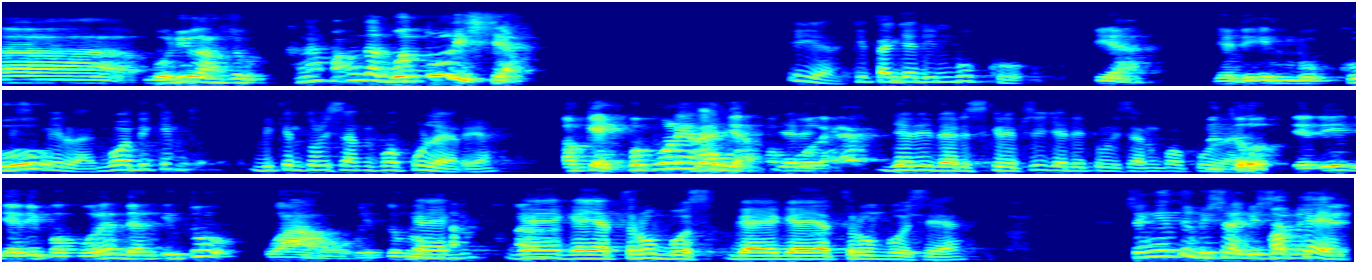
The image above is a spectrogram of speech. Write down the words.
uh, Budi langsung kenapa enggak gue tulis ya? Iya, kita jadiin buku. Iya, jadiin buku. Bismillah, gua bikin bikin tulisan populer ya. Oke, okay, populer jadi, aja, populer. Jadi, jadi dari skripsi jadi tulisan populer. Betul. Jadi jadi populer dan itu wow, itu gaya, gaya-gaya terubus, gaya-gaya terubus ya. Sehingga itu bisa bisa okay.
